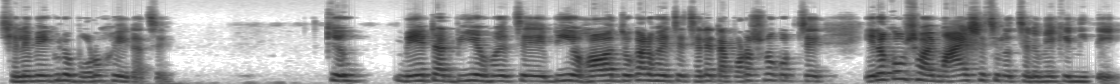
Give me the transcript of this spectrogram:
ছেলে মেয়েগুলো বড় হয়ে গেছে। কেউ মেয়েটার বিয়ে হয়েছে, বিয়ে হওয়ার জোগাড় হয়েছে, ছেলেটা পড়াশোনা করছে, এরকম সময় মা এসেছিল ছেলে মেয়েকে নিতে।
